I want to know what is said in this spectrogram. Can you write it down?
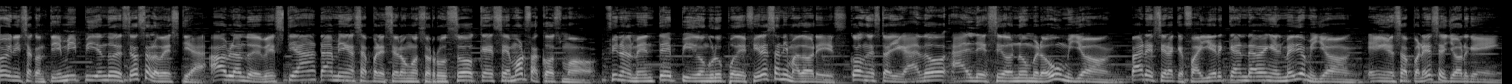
Todo inicia con Timmy pidiendo deseos a lo bestia. Hablando de bestia, también hace aparecer un oso ruso que se morfa Cosmo. Finalmente pide un grupo de fieles animadores. Con esto ha llegado al deseo número un millón. Pareciera que fue ayer que andaba en el medio millón. En eso aparece Jorgen.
